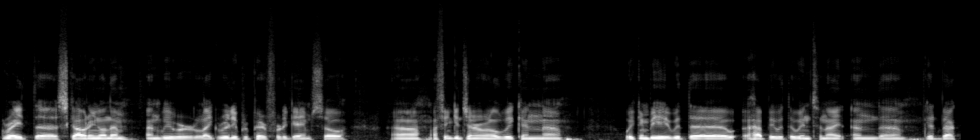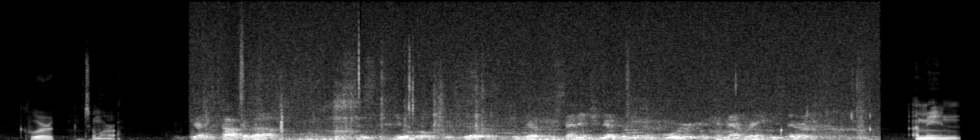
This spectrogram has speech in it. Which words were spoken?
great uh, scouting on them, and we were like really prepared for the game. So uh, I think in general we can uh, we can be with the happy with the win tonight and uh, get back work tomorrow. You guys talk about assist field goals. Is there, is there a percentage you guys are looking for in, in that range there? I mean,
